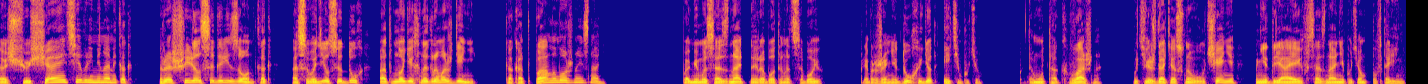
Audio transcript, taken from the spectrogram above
Ощущаете временами, как расширился горизонт, как освободился дух от многих нагромождений, как отпало ложное знание. Помимо сознательной работы над собою, преображение духа идет этим путем. Потому так важно утверждать основы учения, внедряя их в сознание путем повторений.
